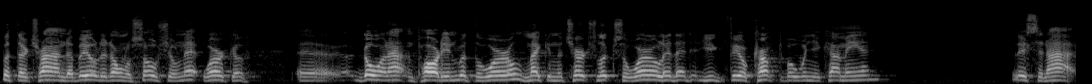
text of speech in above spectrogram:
but they're trying to build it on a social network of uh, going out and partying with the world, making the church look so worldly that you feel comfortable when you come in. Listen, I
